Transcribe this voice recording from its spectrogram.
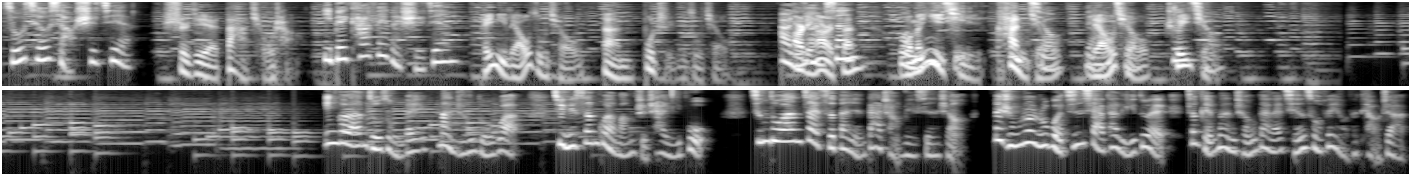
足球小世界，世界大球场，一杯咖啡的时间。陪你聊足球，但不止于足球。二零二三，我们一起起看球聊球、追球。英格兰足总杯，曼城夺冠，距离三冠王只差一步。京多安再次扮演大场面先生。为什么说如果今夏他离队，将给曼城带来前所未有的挑战？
